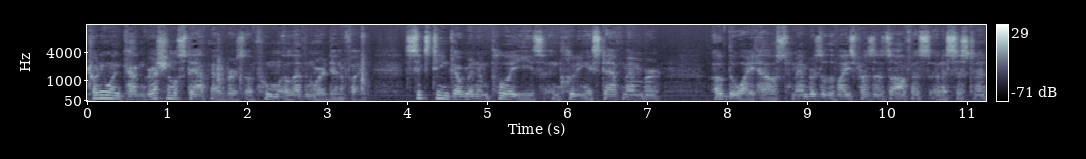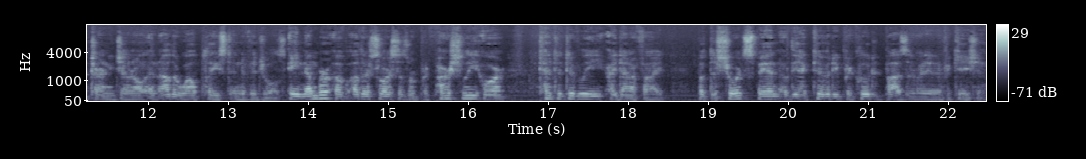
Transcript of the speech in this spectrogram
21 congressional staff members, of whom 11 were identified, 16 government employees, including a staff member of the White House, members of the Vice President's office, an Assistant Attorney General, and other well placed individuals. A number of other sources were partially or tentatively identified, but the short span of the activity precluded positive identification.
